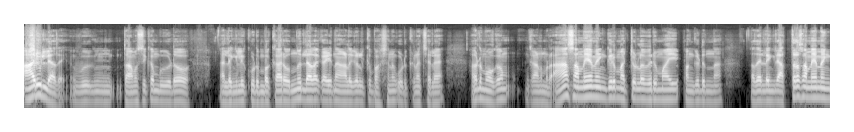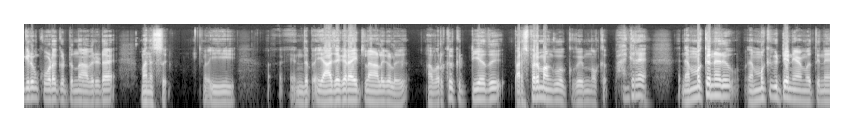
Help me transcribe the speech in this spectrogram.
ആരുമില്ലാതെ താമസിക്കാൻ വീടോ അല്ലെങ്കിൽ കുടുംബക്കാരോ ഒന്നുമില്ലാതെ കഴിയുന്ന ആളുകൾക്ക് ഭക്ഷണം കൊടുക്കുന്ന ചില അവരുടെ മുഖം കാണുമ്പോൾ ആ സമയമെങ്കിലും മറ്റുള്ളവരുമായി പങ്കിടുന്ന അതല്ലെങ്കിൽ അത്ര സമയമെങ്കിലും കൂടെ കിട്ടുന്ന അവരുടെ മനസ്സ്. ഈ എന്താ യാചകരായിട്ടുള്ള ആളുകൾ അവർക്ക് കിട്ടിയത് പരസ്പരം പങ്കുവെക്കുകയും ഒക്കെ ഭയങ്കര നമുക്ക് തന്നെ ഒരു നമുക്ക് കിട്ടിയ നിയമത്തിനെ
